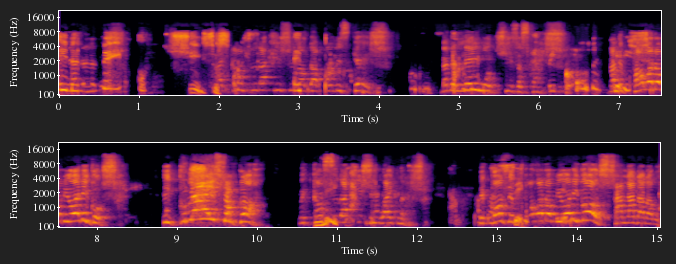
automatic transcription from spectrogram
In the name of Jesus. I cancel that issue of that police case. By the name of Jesus Christ. By the power of the Holy Ghost. The grace of God. We cancel that issue right now. Because the power of the Holy Ghost. Shall not abandon.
